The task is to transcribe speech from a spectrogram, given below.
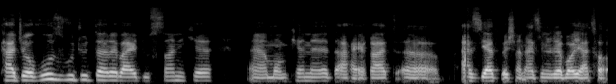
تجاوز وجود داره برای دوستانی که ممکنه در حقیقت اذیت بشن از این روایت ها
